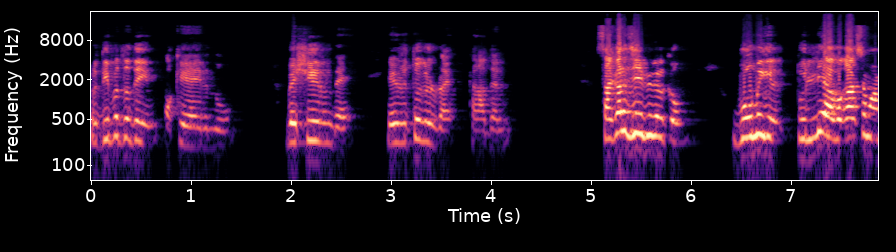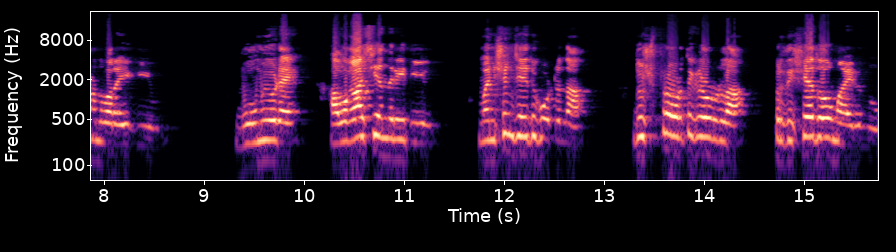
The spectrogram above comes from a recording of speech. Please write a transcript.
പ്രതിബദ്ധതയും ഒക്കെയായിരുന്നു. ബഷീറിന്റെ എഴുത്തുകളുടെ കാതൽ. സകല ജീവികൾക്കും ഭൂമിയിൽ തുല്യ അവകാശമാണെന്ന് പറയുകയും ഭൂമിയുടെ അവകാശി എന്ന രീതിയിൽ മനുഷ്യൻ ചെയ്തു കൂട്ടുന്ന ദുഷ്പ്രവൃത്തികളോടുള്ള പ്രതിഷേധവുമായിരുന്നു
